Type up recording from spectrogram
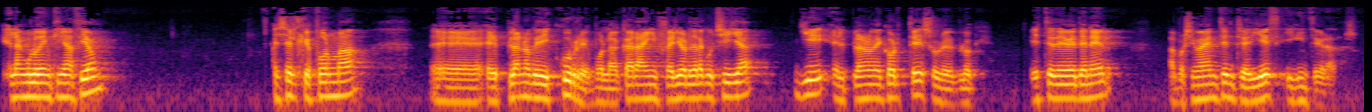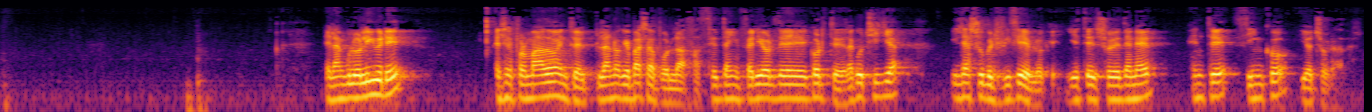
El ángulo de inclinación es el que forma eh, el plano que discurre por la cara inferior de la cuchilla y el plano de corte sobre el bloque. Este debe tener aproximadamente entre 10 y 15 grados. El ángulo libre es el formado entre el plano que pasa por la faceta inferior de corte de la cuchilla y la superficie de bloque, y este suele tener entre 5 y 8 grados.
